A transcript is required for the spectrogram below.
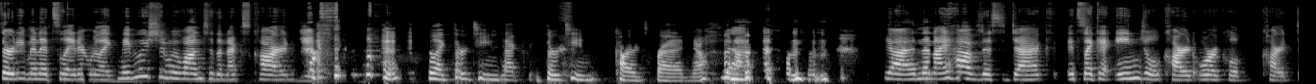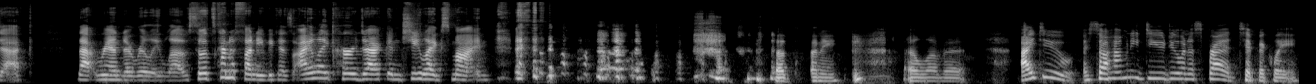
30 minutes later, we're like, maybe we should move on to the next card. like 13 deck 13 card spread. No. yeah. yeah. And then I have this deck. It's like an angel card, oracle card deck that Randa really loves. So it's kind of funny because I like her deck and she likes mine. That's funny. I love it. I do. So how many do you do in a spread typically?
